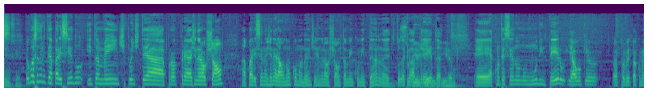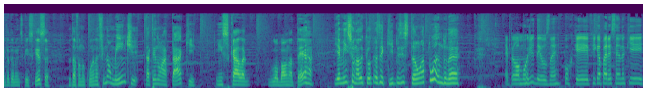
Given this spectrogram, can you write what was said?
Sim, sim. eu gostei dele ter aparecido e também, tipo, a gente ter a própria General Shawn aparecendo, a General, não comandante, a General Shawn também comentando, né, de toda aquela Subiu de- treta de rank. é, acontecendo no mundo inteiro e algo que eu aproveito pra comentar também antes que eu esqueça, eu tava falando com a Ana, finalmente tá tendo um ataque em escala global na Terra e é mencionado que outras equipes estão atuando, né? É pelo amor de Deus, né? Porque fica parecendo que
